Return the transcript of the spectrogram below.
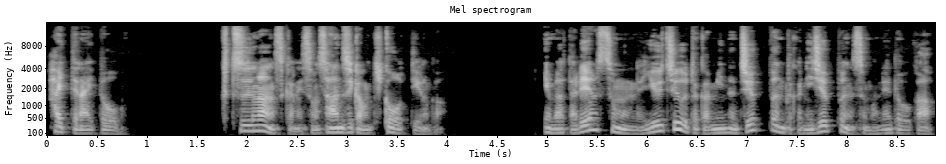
入ってないと、苦痛なんですかね、その3時間を聞こうっていうのが。今だってあれですもね、YouTube とかみんな10分とか20分ですもんね、動画。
